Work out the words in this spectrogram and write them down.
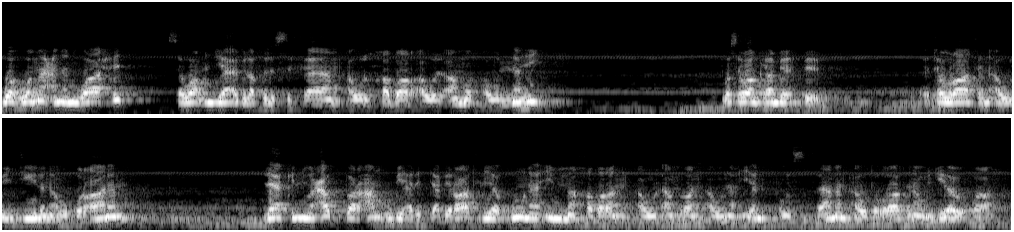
وهو معنى واحد سواء جاء بلفظ الاستفهام أو الخبر أو الأمر أو النهي وسواء كان توراة أو إنجيلا أو قرآنا لكن يعبر عنه بهذه التعبيرات ليكون إما خبرا أو أمرا أو نهيا أو استفهاما أو توراة أو إنجيلا أو قرآن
